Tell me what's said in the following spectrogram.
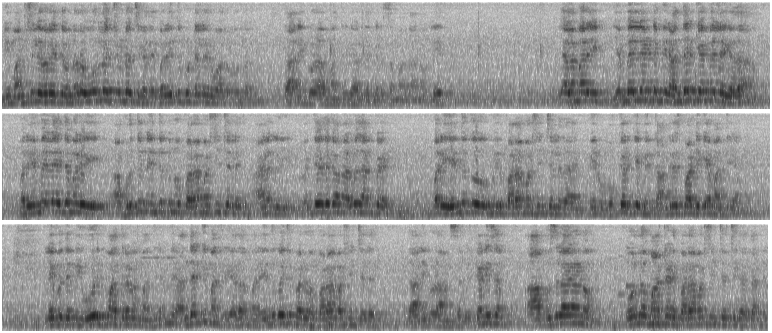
మీ మనుషులు ఎవరైతే ఉన్నారో ఊర్లో వచ్చి ఉండొచ్చు కదా? మరి ఎందుకు ఉండలేరు వాళ్ళు ఊర్లో? దానికి కూడా మంత్రి గారి దగ్గర సమాధానం లేదు. ఇలా మరి ఎమ్మెల్యే అంటే మీరు అందరికీ ఎమ్మెల్యే కదా? మరి ఎమ్మెల్యే అయితే మరి ఆ వృద్ధుని ఎందుకు నువ్వు పరామర్శించలేదు? ఆయనకి వ్యక్తిగత కారణాలు చనిపోయాడు మరి ఎందుకు మీరు పరామర్శించలేదు? ఆయన మీరు ఒక్కరికి మీరు కాంగ్రెస్ పార్టీకే మంత్రియా? లేకపోతే మీ ఊరికి మాత్రమే మంత్రియా? మీరు అందరికీ మంత్రి కదా? మరి ఎందుకు వచ్చి పరి- పరామర్శించలేదు? దానికి కూడా ఆన్సర్ లేదు. కనీసం ఆ ముసలాయనను ఫోన్లో మాట్లాడి పరామర్శించవచ్చు కదా తండ్రి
